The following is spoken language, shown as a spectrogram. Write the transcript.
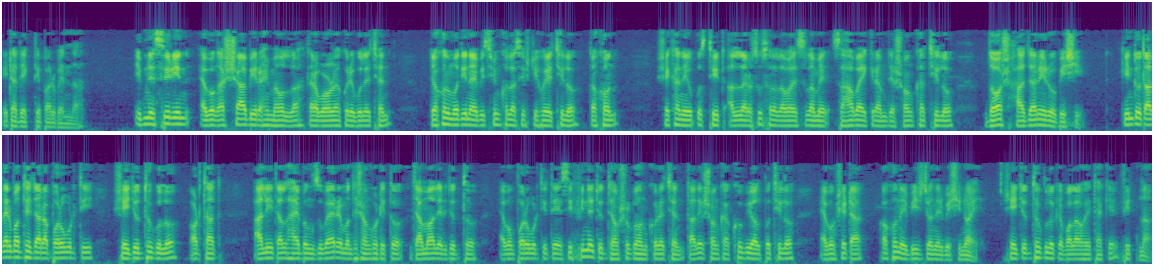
এটা দেখতে পারবেন না। ইবনে সিরিন এবং আশাবি রাহিমাউল্লাহ তারা বর্ণনা করে বলেছেন, যখন মদিনায় বিশৃঙ্খলা সৃষ্টি হয়েছিল, তখন সেখানে উপস্থিত আল্লাহ রসুল সাল্লাহামের সাহাবা ইকরামদের সংখ্যা ছিল দশ হাজারেরও বেশি। কিন্তু তাদের মধ্যে যারা পরবর্তী সেই যুদ্ধগুলো, অর্থাৎ আলী তাল্লাহ এবং জুবাইরের মধ্যে সংঘটিত জামালের যুদ্ধ এবং পরবর্তীতে সিফিনের যুদ্ধে অংশগ্রহণ করেছেন, তাদের সংখ্যা খুবই অল্প ছিল এবং সেটা কখনোই বিশ জনের বেশি নয়। সেই যুদ্ধগুলোকে বলা হয়ে থাকে ফিতনা।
